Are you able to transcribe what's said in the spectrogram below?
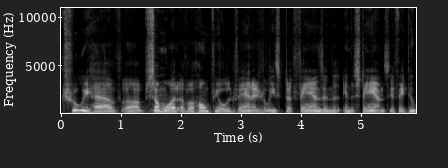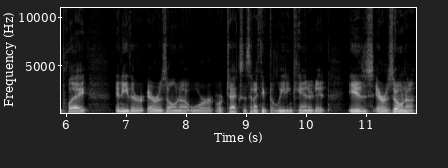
truly have uh, somewhat of a home field advantage, at least uh, fans in the in the stands, if they do play in either Arizona or, or Texas. And I think the leading candidate is Arizona.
